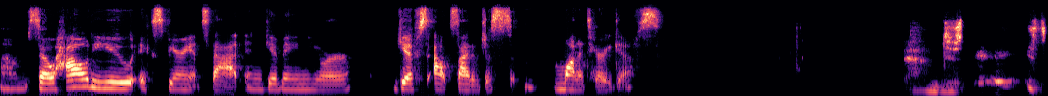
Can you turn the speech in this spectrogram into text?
Um, so, how do you experience that in giving your gifts outside of just monetary gifts? Just it's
